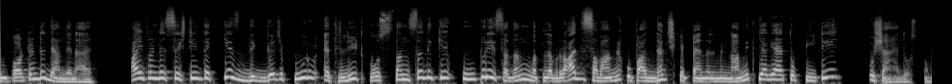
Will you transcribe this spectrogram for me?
इंपॉर्टेंट ध्यान देना है। 516 तक किस दिग्गज पूर्व एथलीट को संसद के ऊपरी सदन मतलब राज्यसभा में उपाध्यक्ष के पैनल में नामित किया गया है? तो पीटी उषा है दोस्तों।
